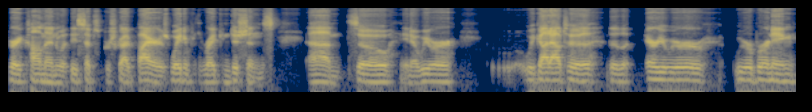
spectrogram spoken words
very common with these types of prescribed fires, waiting for the right conditions. Um, so, you know, we were we got out to the area we were we were burning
